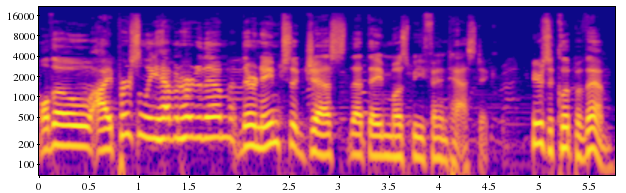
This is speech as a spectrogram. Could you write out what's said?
Although I personally haven't heard of them, their name suggests that they must be fantastic. Here's a clip of them.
